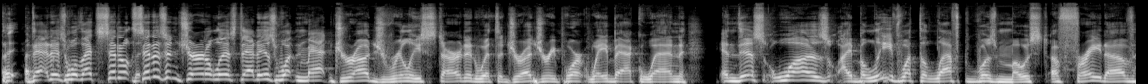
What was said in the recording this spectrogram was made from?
That is well. That's citizen journalist. That is what Matt Drudge really started with the Drudge Report way back when. And this was, I believe, what the left was most afraid of.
